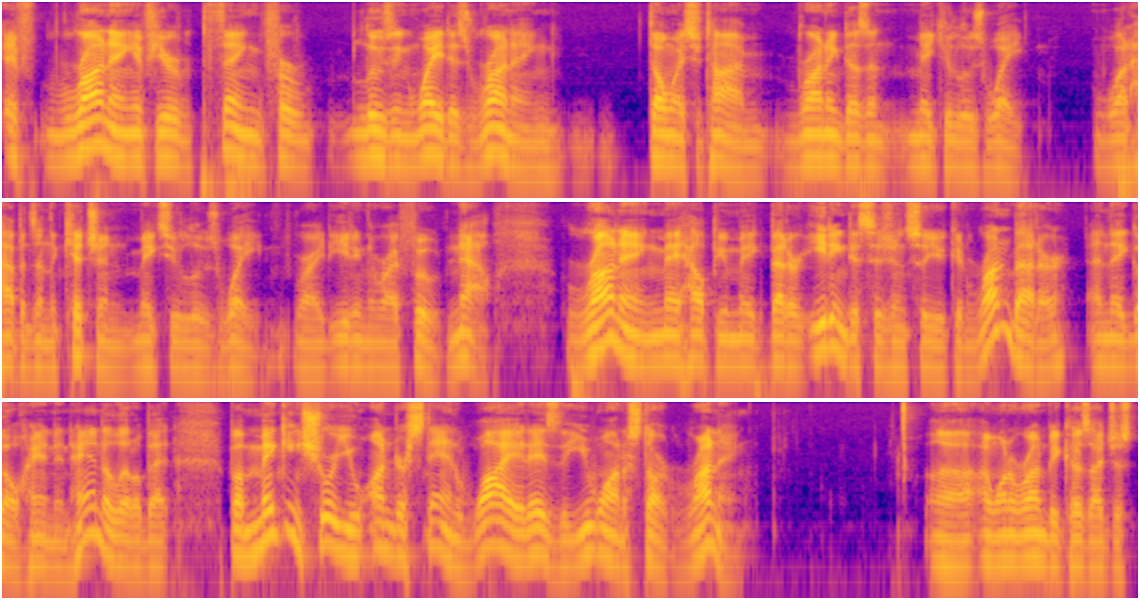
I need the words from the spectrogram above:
if running if your thing for losing weight is running don't waste your time running doesn't make you lose weight what happens in the kitchen makes you lose weight, right? Eating the right food. Now, running may help you make better eating decisions so you can run better and they go hand in hand a little bit, but making sure you understand why it is that you want to start running. Uh, I want to run because I just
